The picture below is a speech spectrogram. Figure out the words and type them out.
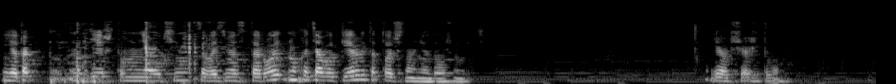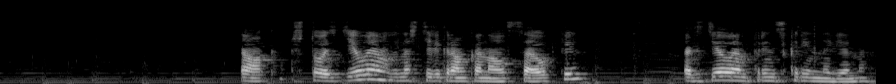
Я так надеюсь, что у меня ученица возьмет второй. Ну, хотя бы первый-то точно у нее должен быть. Я вообще жду. Так, что сделаем в наш телеграм-канал селфи? Так, сделаем принтскрин, наверное.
